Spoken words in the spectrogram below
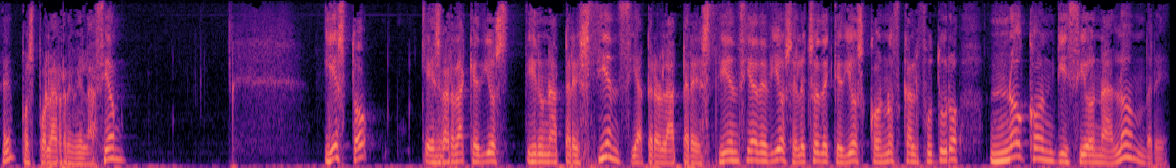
¿eh? pues por la revelación. Y esto, que es verdad que Dios tiene una presciencia, pero la presciencia de Dios, el hecho de que Dios conozca el futuro, no condiciona al hombre.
